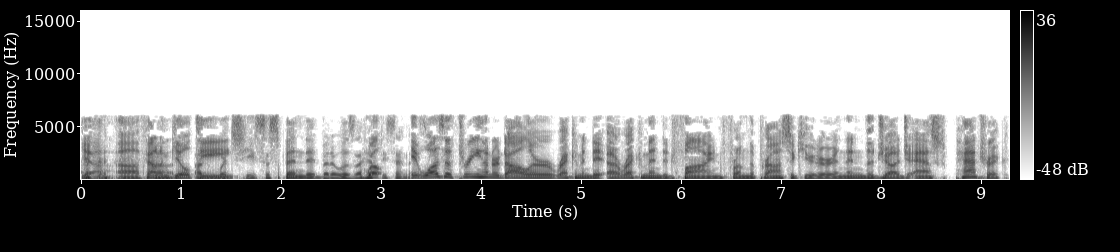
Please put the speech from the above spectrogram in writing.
yeah, uh, found him uh, guilty, uh, which he suspended, but it was a well, hefty sentence. It was a three hundred dollar recommended uh, recommended fine from the prosecutor, and then the judge asked Patrick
